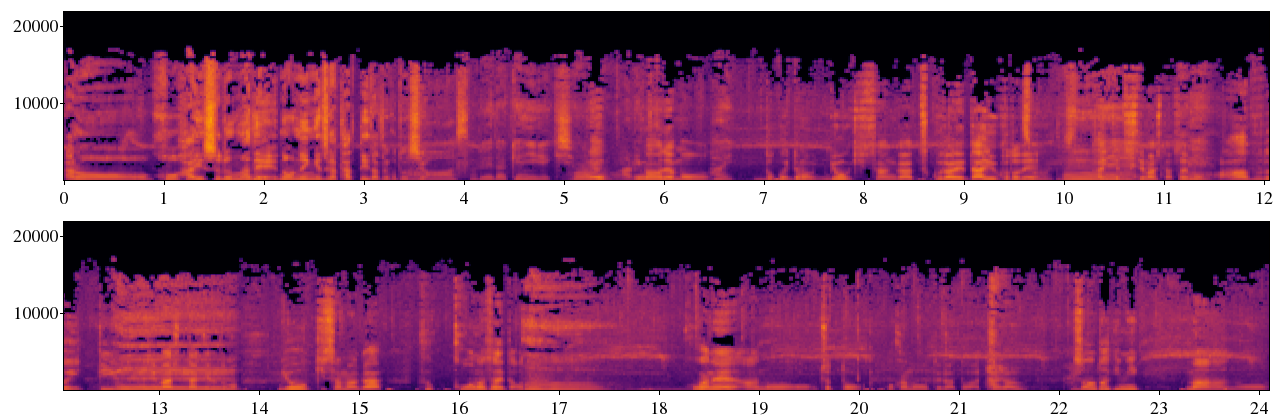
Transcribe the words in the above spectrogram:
あのー荒廃するまでの年月が経っていたということですよ。ああそれだけに歴史がである。今まではもう、はい。どこ行っても行基さんが作られたいうことで解決してました、それも、えああ古いって言ってましたけれども、行基様が復興なされたお寺、うんうんうん。ここがねあのちょっと他のお寺とは違う、はその時にまああの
